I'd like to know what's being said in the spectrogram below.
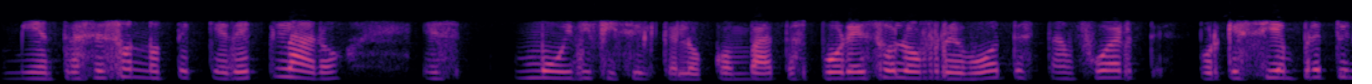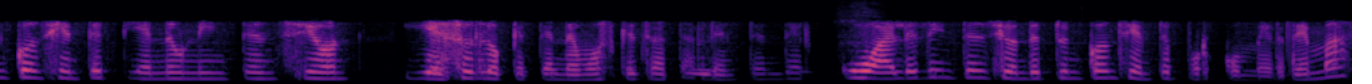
Mientras eso no te quede claro, es muy difícil que lo combatas. Por eso los rebotes tan fuertes, porque siempre tu inconsciente tiene una intención y eso es lo que tenemos que tratar de entender. ¿Cuál es la intención de tu inconsciente por comer de más?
